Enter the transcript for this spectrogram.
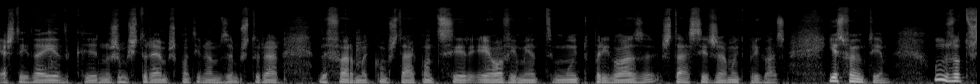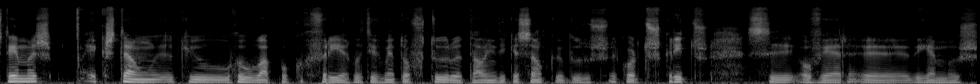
esta ideia de que nos misturamos, continuamos a misturar da forma como está a acontecer, é obviamente muito perigosa, está a ser já muito perigosa. E esse foi um tema. Os outros temas a questão que o Raul há pouco referia relativamente ao futuro, a tal indicação que dos acordos escritos, se houver, eh, digamos,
